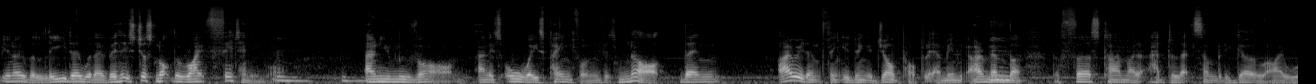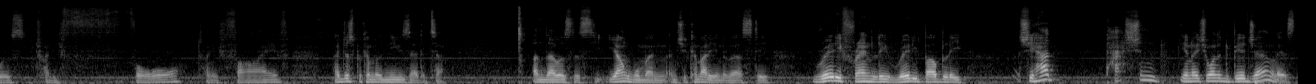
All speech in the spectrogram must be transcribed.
you know, the leader with their vision. It's just not the right fit anymore. Mm. And you move on, and it's always painful. And if it's not, then I really don't think you're doing a job properly. I mean, I remember mm. the first time I had to let somebody go, I was 24, 25. I'd just become a news editor. And there was this young woman, and she'd come out of university, really friendly, really bubbly. She had passion, you know, she wanted to be a journalist.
